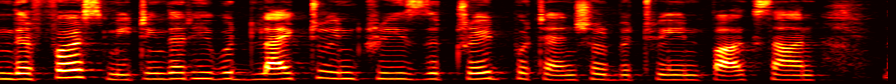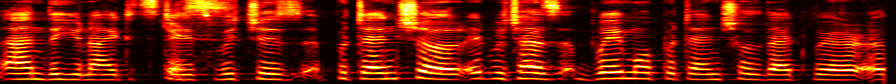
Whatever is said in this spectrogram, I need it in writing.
in their first meeting, that he would like to increase the trade potential between Pakistan and the United States, yes. which is potential, which has way more potential that we're uh,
